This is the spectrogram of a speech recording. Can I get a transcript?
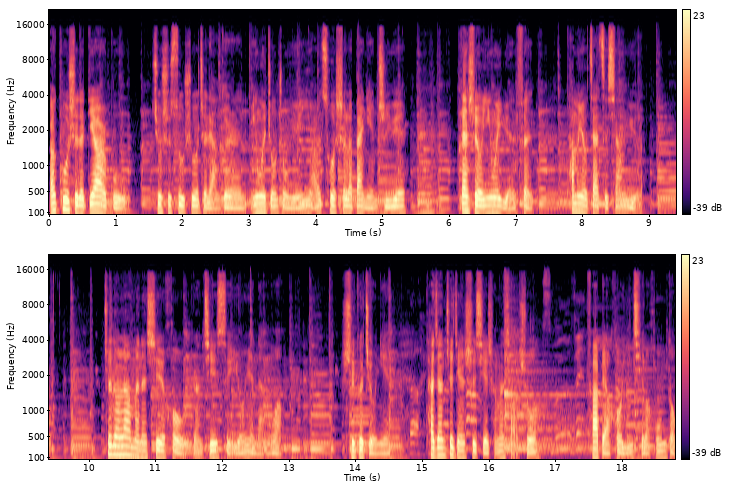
而故事的第二部，就是诉说着两个人因为种种原因而错失了半年之约，但是又因为缘分，他们又再次相遇了。这段浪漫的邂逅让杰西永远难忘。时隔九年，他将这件事写成了小说，发表后引起了轰动。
